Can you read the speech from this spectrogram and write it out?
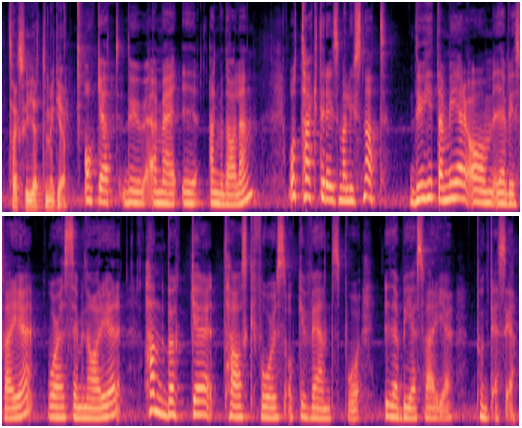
Tack så jättemycket. Och att du är med i Almedalen. Och tack till dig som har lyssnat. Du hittar mer om IAB Sverige, våra seminarier, handböcker, taskforce och events på iabsverige.se.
